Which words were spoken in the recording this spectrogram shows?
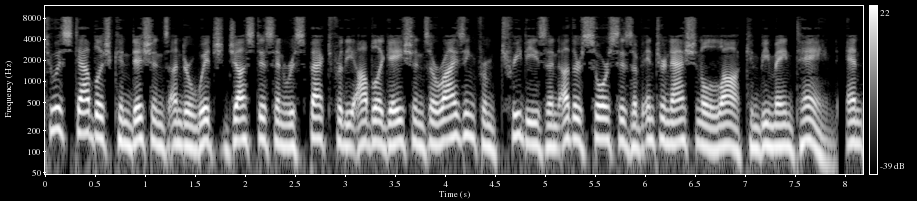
To establish conditions under which justice and respect for the obligations arising from treaties and other sources of international law can be maintained, and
